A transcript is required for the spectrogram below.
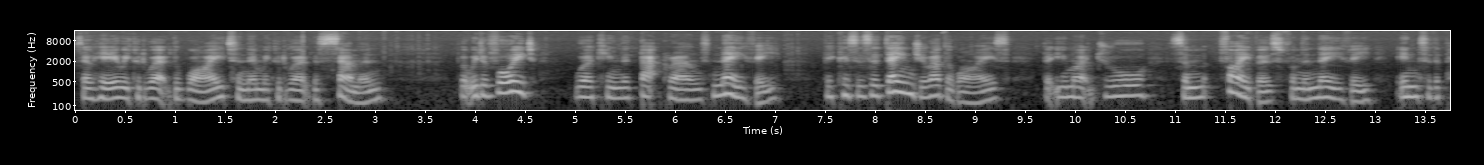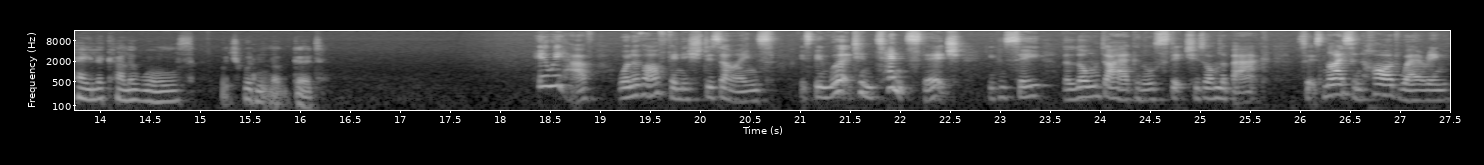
So here we could work the white and then we could work the salmon, but we'd avoid working the background navy because there's a danger otherwise that you might draw some fibres from the navy into the paler colour walls, which wouldn't look good. Here we have one of our finished designs. It's been worked in tent stitch. You can see the long diagonal stitches on the back, so it's nice and hard wearing,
